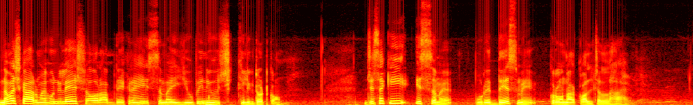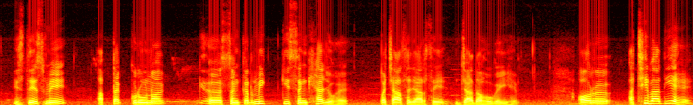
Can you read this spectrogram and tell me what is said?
नमस्कार मैं हूँ नीलेश और आप देख रहे हैं इस समय UP news click dot com. जैसा कि इस समय पूरे देश में कोरोना कॉल चल रहा है। इस देश में अब तक कोरोना संक्रमित की संख्या जो है पचास हज़ार से ज़्यादा हो गई है। और अच्छी बात यह है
